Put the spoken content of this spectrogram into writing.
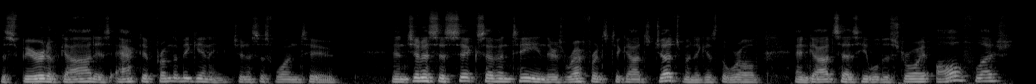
the Spirit of God is active from the beginning, Genesis 1 2. In Genesis 6 17, there's reference to God's judgment against the world, and God says he will destroy all flesh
